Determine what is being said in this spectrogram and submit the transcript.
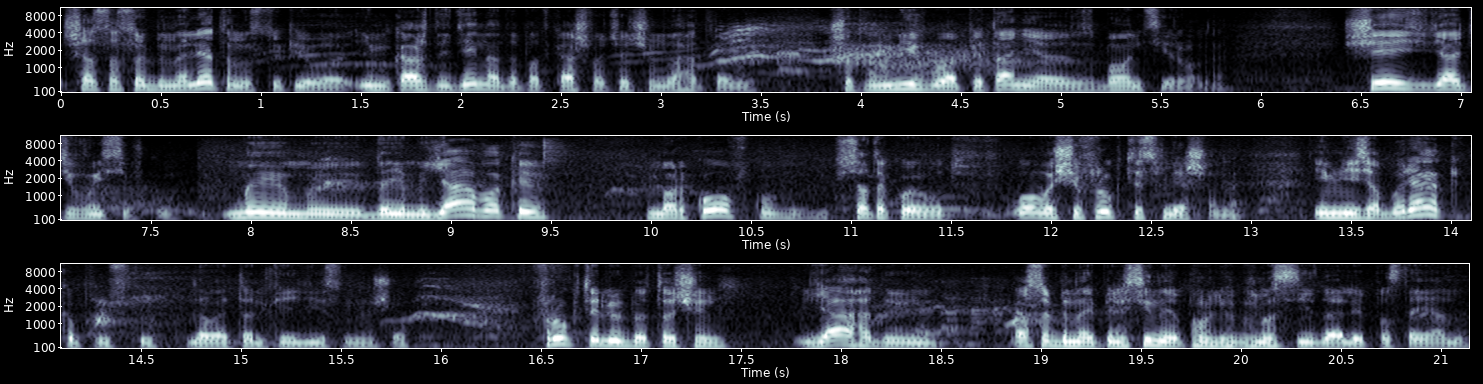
Зараз особливо літо наступило. Їм кожен день треба підкашувати дуже багато трави, щоб у них було питання збалансоване. Ще їдять висівку. Ми, ми даємо яблуки, морковку, все таке. Вот. Овочі, фрукти смішані. Їм нельзя буряк і капусту давати тільки єдине, що. Фрукти люблять дуже, ягоди, особливо апельсини, я пам'ятаю, нас їдали постійно.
